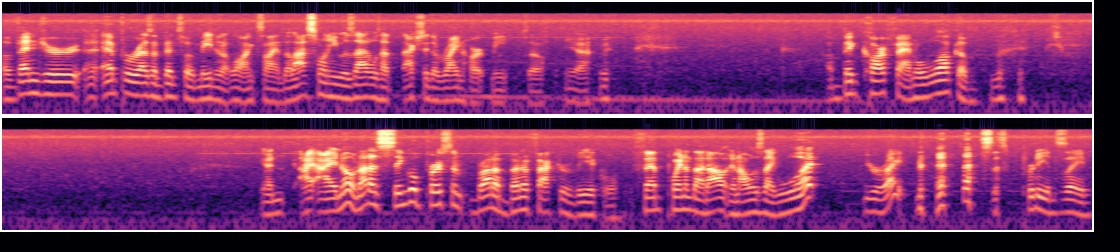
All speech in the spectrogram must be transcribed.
Avenger uh, Emperor hasn't been to a meet in a long time. The last one he was at was at actually the Rhinehart meet. So yeah, a big car fan. Well, welcome. and I I know not a single person brought a benefactor vehicle. Feb pointed that out, and I was like, what? You're right. that's that's pretty insane.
